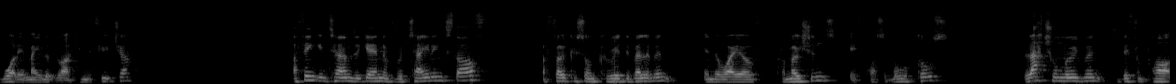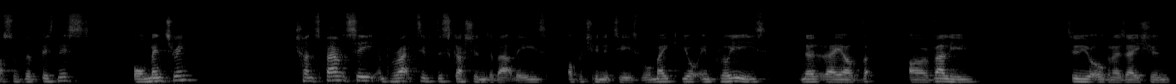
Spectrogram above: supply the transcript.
what it may look like in the future. I think, in terms again of retaining staff, a focus on career development in the way of promotions, if possible, of course, lateral movement to different parts of the business or mentoring. Transparency and proactive discussions about these opportunities will make your employees know that they are, are a value to your organization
